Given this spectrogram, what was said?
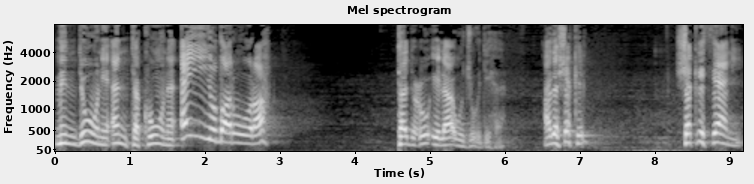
من دون أن تكون أي ضرورة تدعو إلى وجودها. هذا شكل. الشكل الثاني.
